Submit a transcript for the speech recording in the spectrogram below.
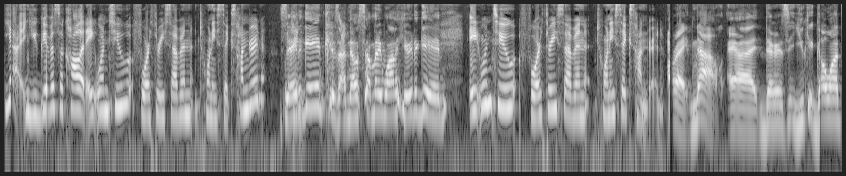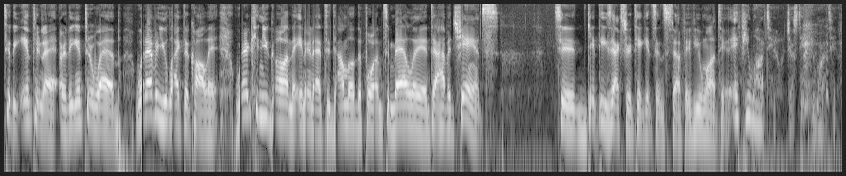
Yeah, you give us a call at 812 437 2600. Say it again, because I know somebody want to hear it again. 812 437 2600. All right, now uh, there's you can go onto the internet or the interweb, whatever you like to call it. Where can you go on the internet to download the form to mail in to have a chance to get these extra tickets and stuff if you want to? If you want to, just if you want to.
